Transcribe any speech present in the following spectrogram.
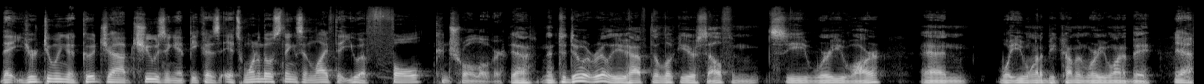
that you're doing a good job choosing it because it's one of those things in life that you have full control over. Yeah. And to do it really, you have to look at yourself and see where you are and what you want to become and where you want to be. Yeah.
